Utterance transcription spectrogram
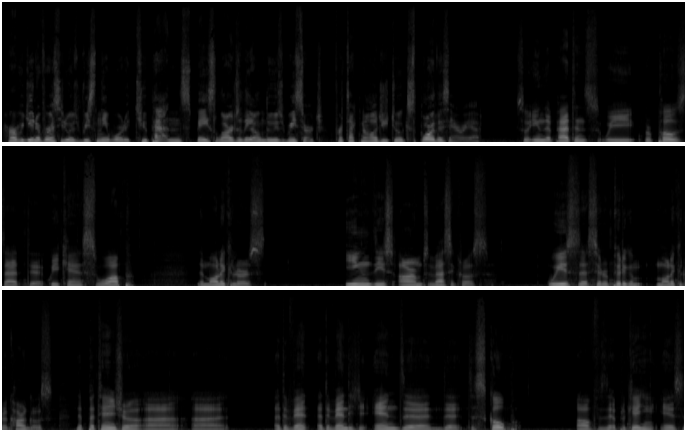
Harvard University was recently awarded two patents based largely on Lu's research for technology to explore this area. So in the patents, we propose that uh, we can swap the molecules in these arms vesicles with the therapeutic molecular cargoes. The potential uh, uh, advan- advantage and the, the, the scope of the application is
